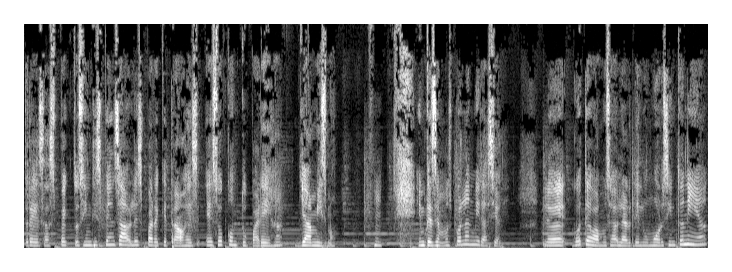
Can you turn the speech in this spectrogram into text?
tres aspectos indispensables para que trabajes eso con tu pareja ya mismo. Empecemos por la admiración. Luego te vamos a hablar del humor sintonía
